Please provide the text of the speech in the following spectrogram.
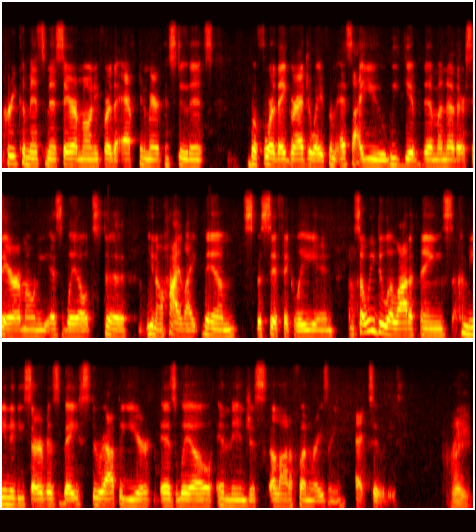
pre commencement ceremony for the African American students before they graduate from SIU, we give them another ceremony as well to, you know, highlight them specifically. And so we do a lot of things community service based throughout the year as well. And then just a lot of fundraising activities. Great.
